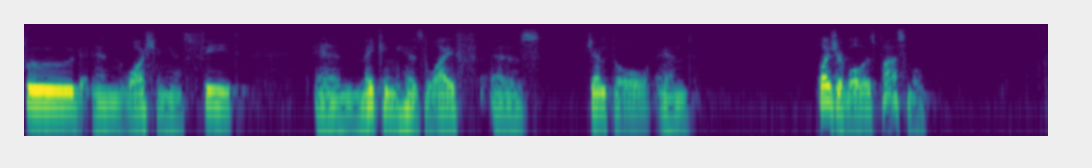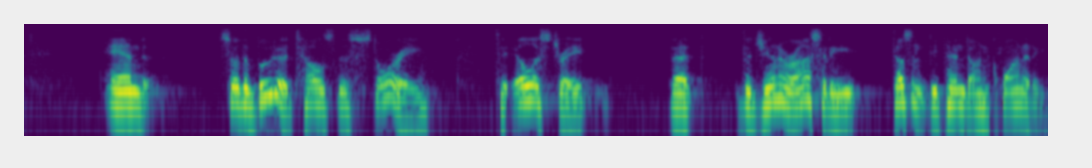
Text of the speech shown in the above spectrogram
food and washing his feet and making his life as gentle and pleasurable as possible. And so the Buddha tells this story to illustrate that the generosity doesn't depend on quantity,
